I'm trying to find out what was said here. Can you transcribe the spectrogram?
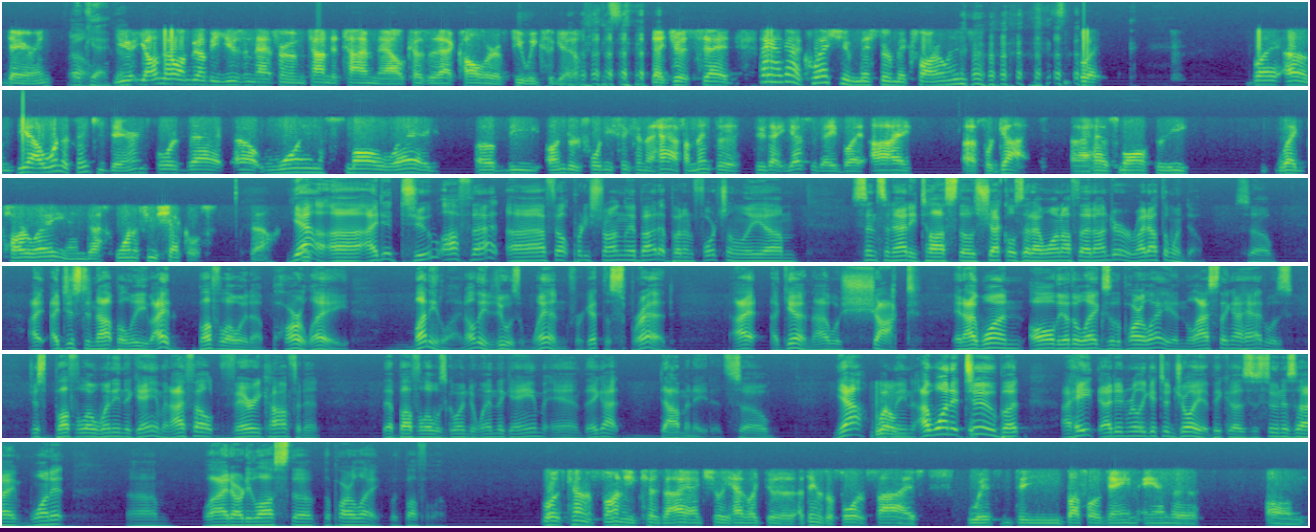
Darren. Okay. You, y'all know I'm going to be using that from time to time now because of that caller a few weeks ago that just said, "Hey, I got a question, Mr. McFarland." but, but um, yeah, I want to thank you, Darren, for that uh, one small leg of the under 46 and a half. I meant to do that yesterday, but I uh, forgot. I had a small three leg parlay and uh, won a few shekels. So Yeah, uh, I did too off that. Uh, I felt pretty strongly about it, but unfortunately, um, Cincinnati tossed those shekels that I won off that under right out the window. So I, I just did not believe. I had Buffalo in a parlay money line. All they had to do was win, forget the spread. I again, I was shocked, and I won all the other legs of the parlay. And the last thing I had was just Buffalo winning the game, and I felt very confident that Buffalo was going to win the game, and they got dominated. So, yeah, I mean, I won it too, but I hate I didn't really get to enjoy it because as soon as I won it, um, well, I'd already lost the the parlay with Buffalo. Well, it's kind of funny because I actually had like a, I think it was a four or five with the Buffalo game and the um,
